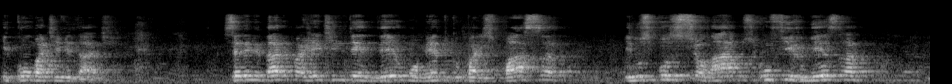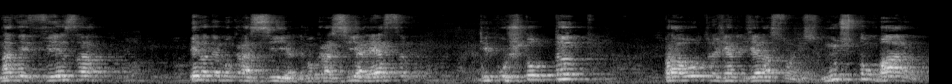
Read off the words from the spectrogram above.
e combatividade. Serenidade para a gente entender o momento que o país passa e nos posicionarmos com firmeza na defesa pela democracia. Democracia essa que custou tanto para outras gerações. Muitos tombaram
